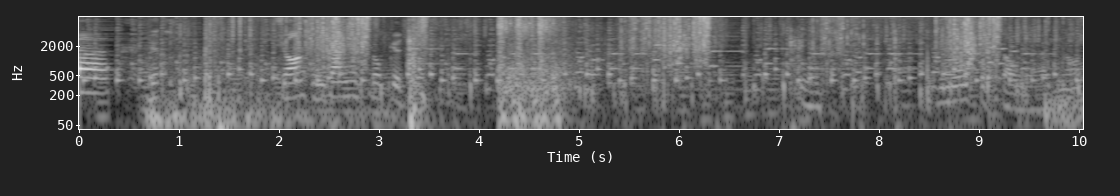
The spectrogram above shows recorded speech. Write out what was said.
Ya. Şu an internet çok kötü. Windows çok sallıyor ya. Windows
